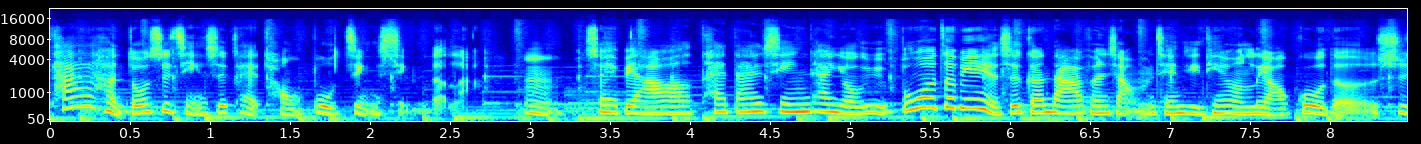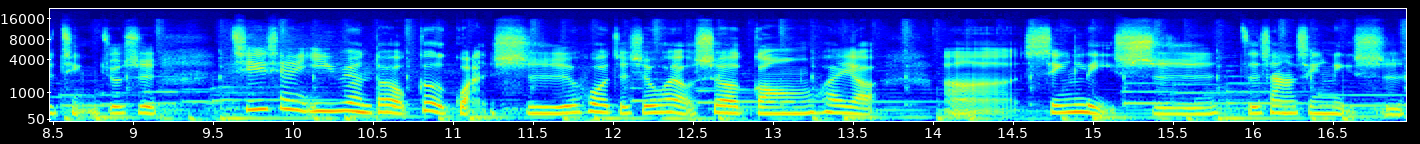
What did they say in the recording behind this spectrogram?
它很多事情是可以同步进行的啦。嗯，所以不要太担心、太犹豫。不过这边也是跟大家分享，我们前几天有聊过的事情，就是七线医院都有各管师，或者是会有社工，会有。呃，心理师、智商心理师，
